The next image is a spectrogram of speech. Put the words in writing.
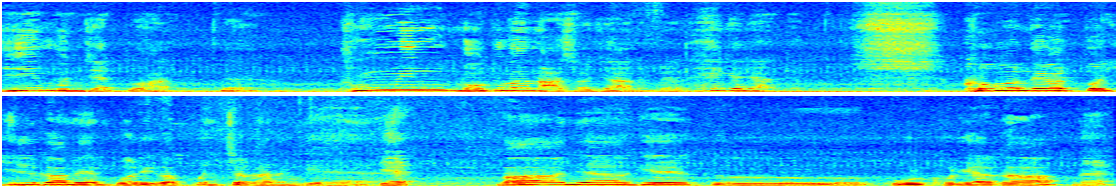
이 문제 또한 네. 국민 모두가 나서지 않으면 해결이 안 됩니다. 그거 내가 또 일감에 머리가 번쩍하는 게 예, 만약에 그 구글 코리아가 네,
